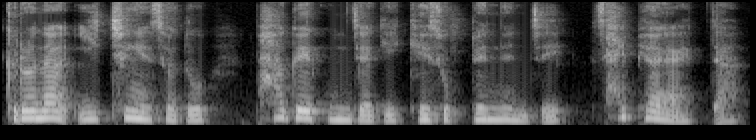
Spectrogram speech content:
그러나 2층에서도 파괴 공작이 계속됐는지 살펴야 했다.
